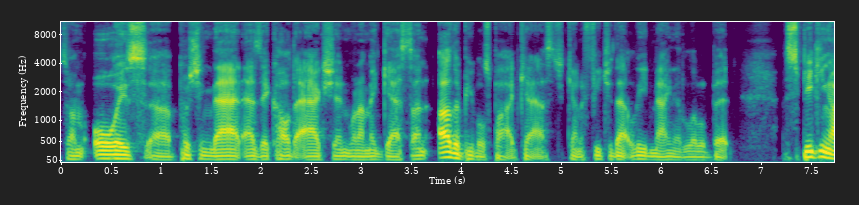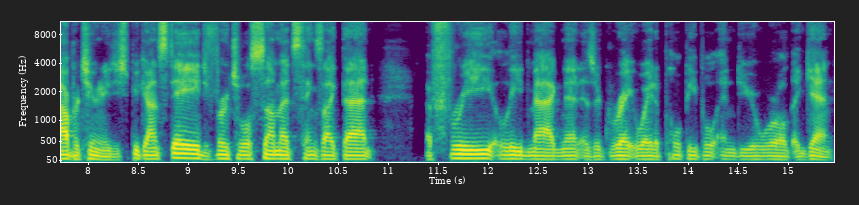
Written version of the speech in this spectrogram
So I'm always uh, pushing that as a call to action when I'm a guest on other people's podcasts, kind of feature that lead magnet a little bit speaking opportunities. You speak on stage, virtual summits, things like that. A free lead magnet is a great way to pull people into your world. Again,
